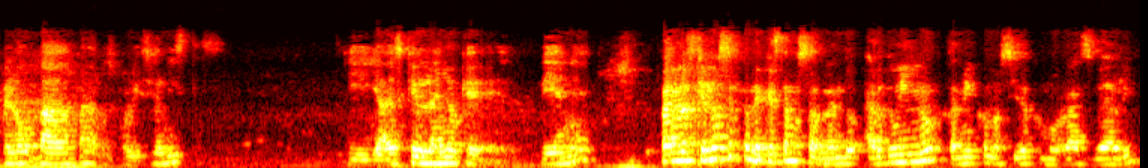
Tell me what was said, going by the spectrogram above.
pero va para los coleccionistas. Y ya ves que el año que viene, Para los que no sepan de qué estamos hablando, Arduino, también conocido como Raspberry,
